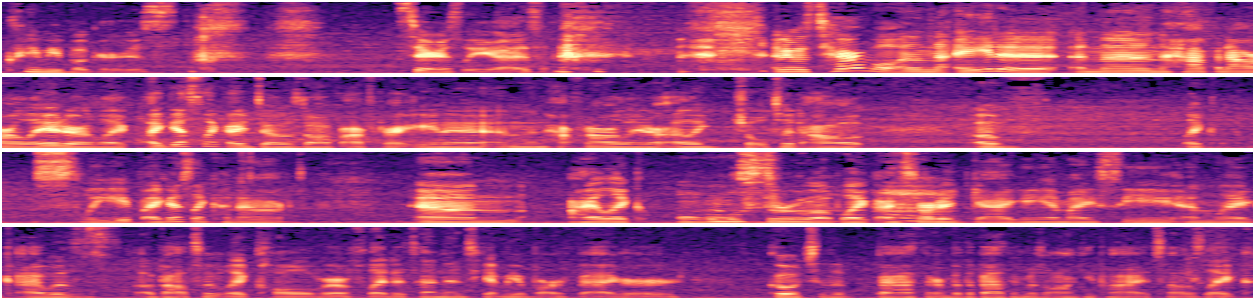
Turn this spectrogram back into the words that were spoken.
creamy boogers seriously you guys and it was terrible and i ate it and then half an hour later like i guess like i dozed off after i ate it and then half an hour later i like jolted out of like sleep i guess i couldn't act and i like almost, Almost threw up up. like i started gagging in my seat and like i was about to like call over a flight attendant to get me a barf bag or go to the bathroom but the bathroom was occupied so i was like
